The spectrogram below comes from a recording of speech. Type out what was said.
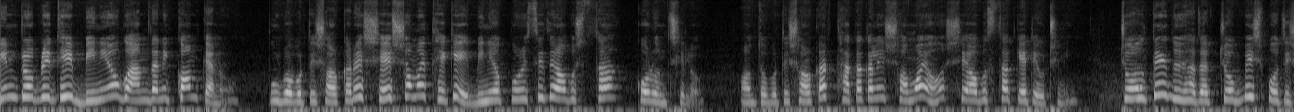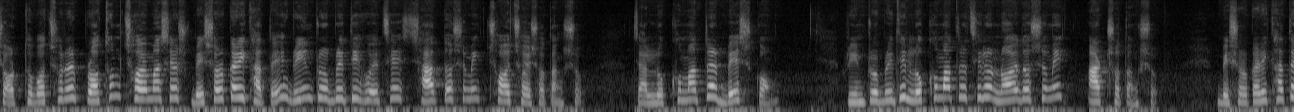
ঋণ প্রবৃদ্ধি, বিনিয়োগ আমদানি কম কেন? পূর্ববর্তী সরকারের শেষ সময় থেকেই বিনিয়োগ পরিস্থিতির অবস্থা করুণ ছিল। অন্তর্বর্তী সরকার থাকাকালীন সময়েও সে অবস্থা কেটে ওঠেনি। চলতে দুই হাজার চব্বিশ পঁচিশ অর্থ বছরের প্রথম ছয় মাসের বেসরকারি খাতে ঋণ প্রবৃদ্ধি হয়েছে সাত দশমিক ছয় ছয় শতাংশ, যার লক্ষ্যমাত্রার বেশ কম। ঋণ প্রবৃদ্ধির লক্ষ্যমাত্রা ছিল নয় দশমিক আট শতাংশ। বেসরকারি খাতে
